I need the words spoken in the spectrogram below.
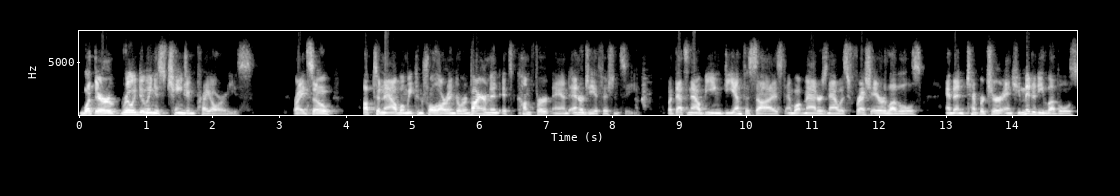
what they're really doing is changing priorities, right? So Up to now, when we control our indoor environment, it's comfort and energy efficiency. But that's now being de emphasized. And what matters now is fresh air levels and then temperature and humidity levels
